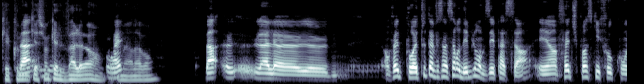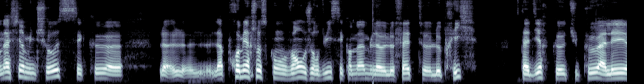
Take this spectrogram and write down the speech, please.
quelle Bah, communication, heu, quelle valeur on met en avant? Bah, en fait, pour être tout à fait sincère, au début, on faisait pas ça et en fait, je pense qu'il faut qu'on affirme une chose, c'est que, la 1 chose qu'on vend aujourd'hui, c'est quand même le le fait, le prix. C'est-à-dire que tu peux aller,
